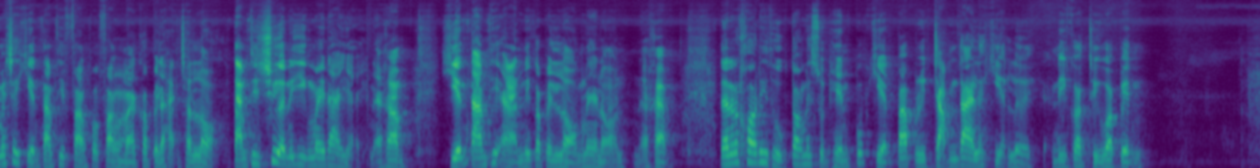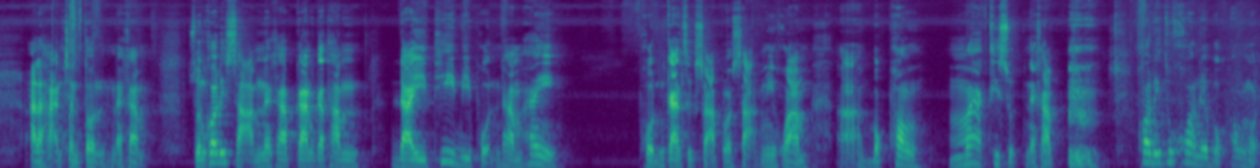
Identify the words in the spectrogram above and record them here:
ไม่ใช่เขียนตามที่ฟังเพราะฟังมาก็เป็นหลักฐานชั้นรองตามที่เชื่อนี่ยิ่งไม่ได้ใหญ่นะครับ เขียนตามที่อ่านนี่ก็เป็นรองแน่นอนนะครับดังนั้นข้อที่ถูกต้องที่สุดเห็นปุ๊บเขียนปั๊บหรือจำได้และเขียนเลย อันนี้ก็ถือว่าเป็นอาหารชั้นต้นนะครับ ส่วนข้อที่3นะครับการกระทำใดที่มีผลทำให้ผลการศึกษาประวัติศาสตร์มีความาบกพร่อง มากที่สุดนะครับ ข้อนี้ทุกข้อเนี่ยบกพร่องหมด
